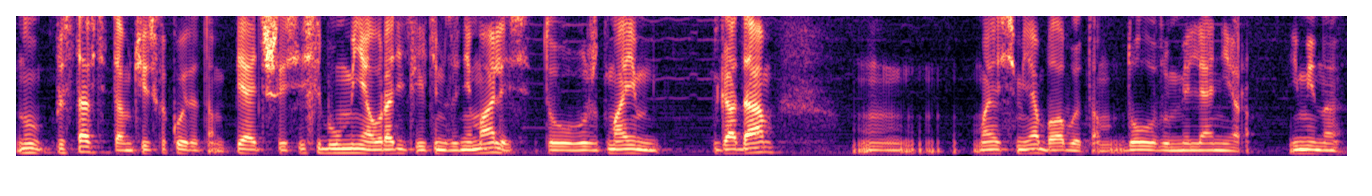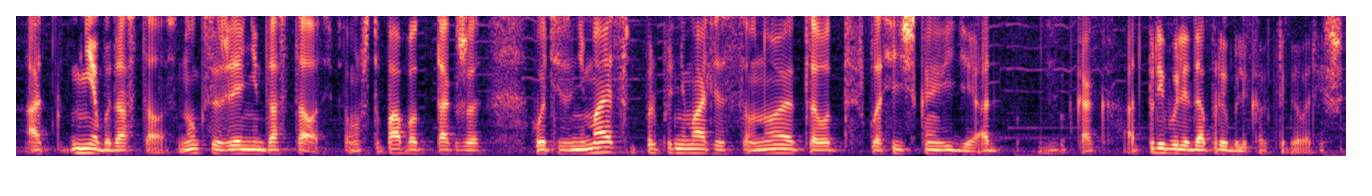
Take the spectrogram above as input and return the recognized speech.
ну, представьте, там, через какой-то там 5-6, если бы у меня, у родителей этим занимались, то уже к моим годам моя семья была бы там долларовым миллионером именно от мне бы досталось. Но, к сожалению, не досталось, потому что папа также, хоть и занимается предпринимательством, но это вот в классическом виде, от, как от прибыли до прибыли, как ты говоришь.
